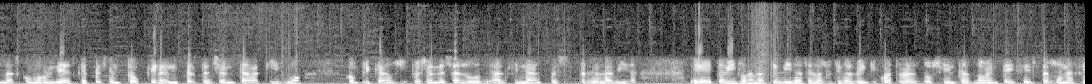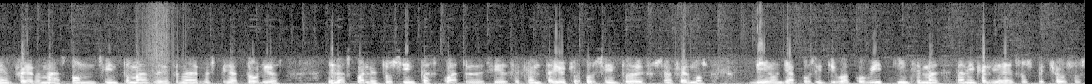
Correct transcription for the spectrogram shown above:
las comorbilidades que presentó, que eran hipertensión y tabaquismo, complicaron su situación de salud, al final pues perdió la vida. Eh, también fueron atendidas en las últimas 24 horas 296 personas enfermas con síntomas de enfermedades respiratorias, de las cuales 204, es decir, el 68% de esos enfermos dieron ya positivo a COVID, 15 más están en calidad de sospechosos.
